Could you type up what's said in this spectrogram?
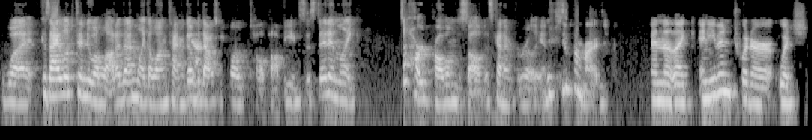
what because I looked into a lot of them like a long time ago, yeah. but that was before Tall Poppy existed, and like it's a hard problem to solve. It's kind of really interesting. It's super hard, and the, like, and even Twitter, which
